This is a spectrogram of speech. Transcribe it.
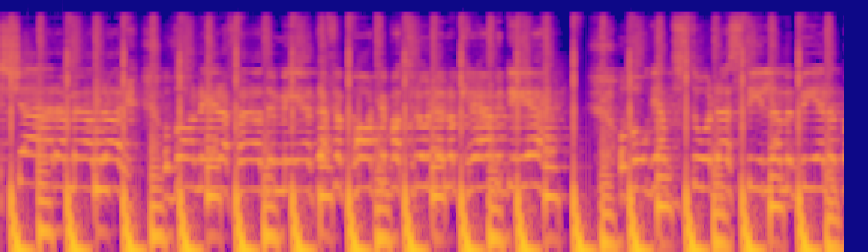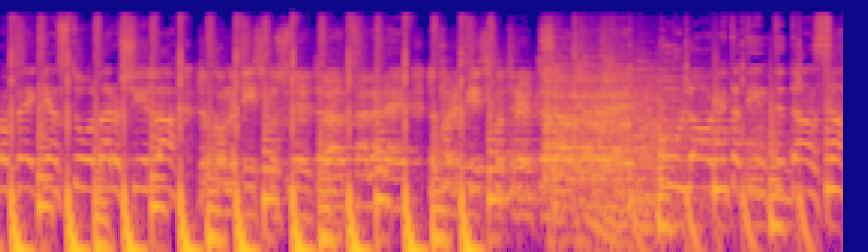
Kära mödrar och var ni era fäder med. Därför partypatrullen och kräver det. Och vågar inte stå där stilla med benet på väggen, stå där och chilla. Då kommer discosnuten bötfälla dig. Då får du discotruten bötfälla dig. Olagligt att inte dansa,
